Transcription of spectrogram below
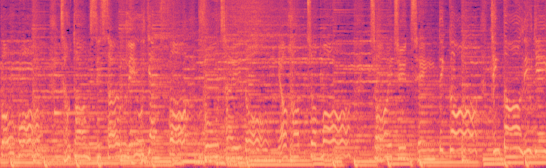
补过，就当是上了一课。夫妻档有合作么？再绝情的歌，听多了亦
